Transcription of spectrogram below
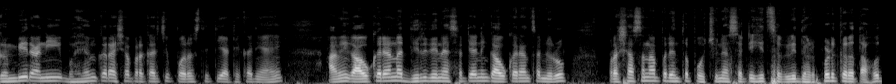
गंभीर आणि भयंकर अशा प्रकारची परिस्थिती या ठिकाणी आहे. आम्ही गावकऱ्यांना धीर देण्यासाठी आणि गावकऱ्यांचा निरोप प्रशासनापर्यंत पोहोचवण्यासाठी ही सगळी धडपड करत आहोत.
